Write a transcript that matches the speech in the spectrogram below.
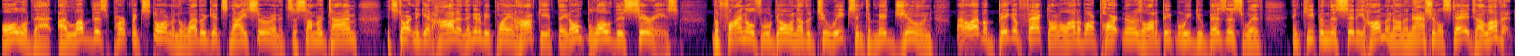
all of that. I love this perfect storm and the weather gets nicer and it's a summertime. It's starting to get hot and they're going to be playing hockey. If they don't blow this series, the finals will go another two weeks into mid June. That'll have a big effect on a lot of our partners, a lot of people we do business with, and keeping this city humming on a national stage. I love it.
